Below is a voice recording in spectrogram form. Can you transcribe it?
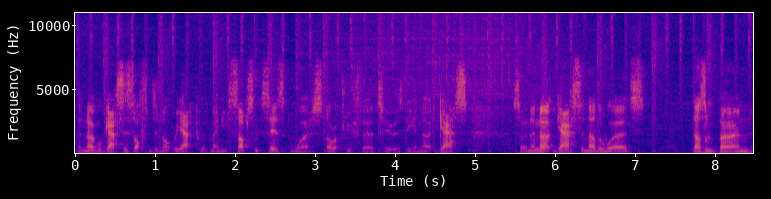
The noble gases often do not react with many substances and were historically referred to as the inert gas. So an inert gas, in other words, doesn't burn,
